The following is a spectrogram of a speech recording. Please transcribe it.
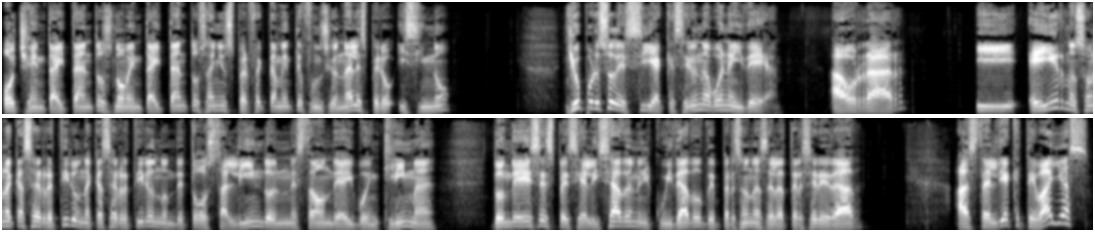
ochenta y tantos, noventa y tantos años perfectamente funcionales, pero ¿y si no? Yo por eso decía que sería una buena idea ahorrar y, e irnos a una casa de retiro, una casa de retiro en donde todo está lindo, en un estado donde hay buen clima, donde es especializado en el cuidado de personas de la tercera edad, hasta el día que te vayas.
